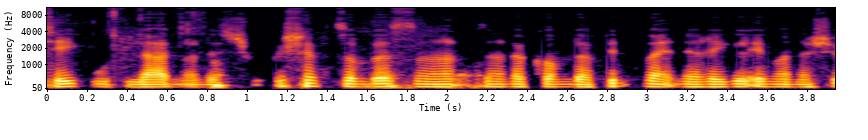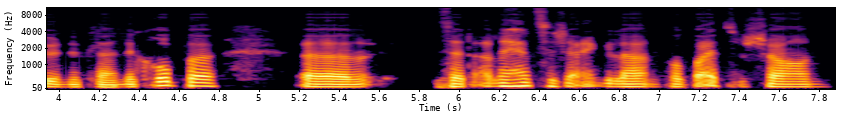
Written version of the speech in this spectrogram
Teegutladen und das Schuhgeschäft so ein bisschen da kommen. Da finden wir in der Regel immer eine schöne kleine Gruppe. Äh, Ihr seid alle herzlich eingeladen, vorbeizuschauen.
